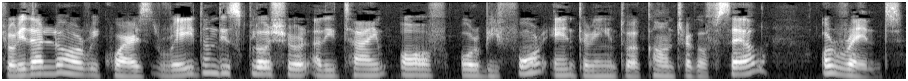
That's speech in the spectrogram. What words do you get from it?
Florida law requires radon disclosure at the time of or before entering into a contract of sale or rent.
